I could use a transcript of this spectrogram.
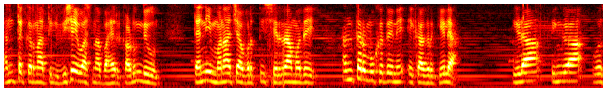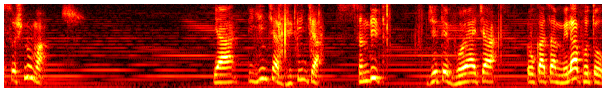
अंतकरणातील विषय वासना बाहेर काढून देऊन त्यांनी मनाच्या वृत्ती शरीरामध्ये अंतर्मुखतेने एकाग्र केल्या. इडा पिंगळा व सुष्णुमा या तिघींच्या भेटींच्या संधीत जेथे भोयाच्या टोकाचा मिलाप होतो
